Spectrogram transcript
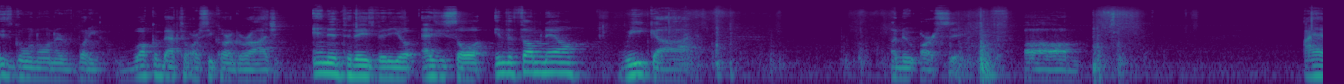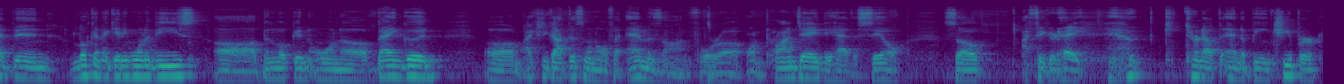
Is going on everybody? Welcome back to RC Car Garage. And in today's video, as you saw in the thumbnail, we got a new RC. Um, I have been looking at getting one of these. Uh, I've been looking on uh, Banggood. Um, I actually got this one off of Amazon for uh, on Prime Day. They had the sale, so I figured, hey, it turned out to end up being cheaper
